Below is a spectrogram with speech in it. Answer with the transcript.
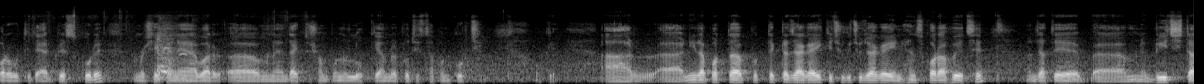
পরবর্তীতে অ্যাড্রেস করে আমরা সেখানে আবার মানে দায়িত্ব সম্পন্ন লোককে আমরা প্রতিস্থাপন করছি। ওকে আর নিরাপত্তা প্রত্যেকটা জায়গায় কিছু কিছু জায়গায় এনহ্যান্স করা হয়েছে, যাতে মানে ব্রিজটা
